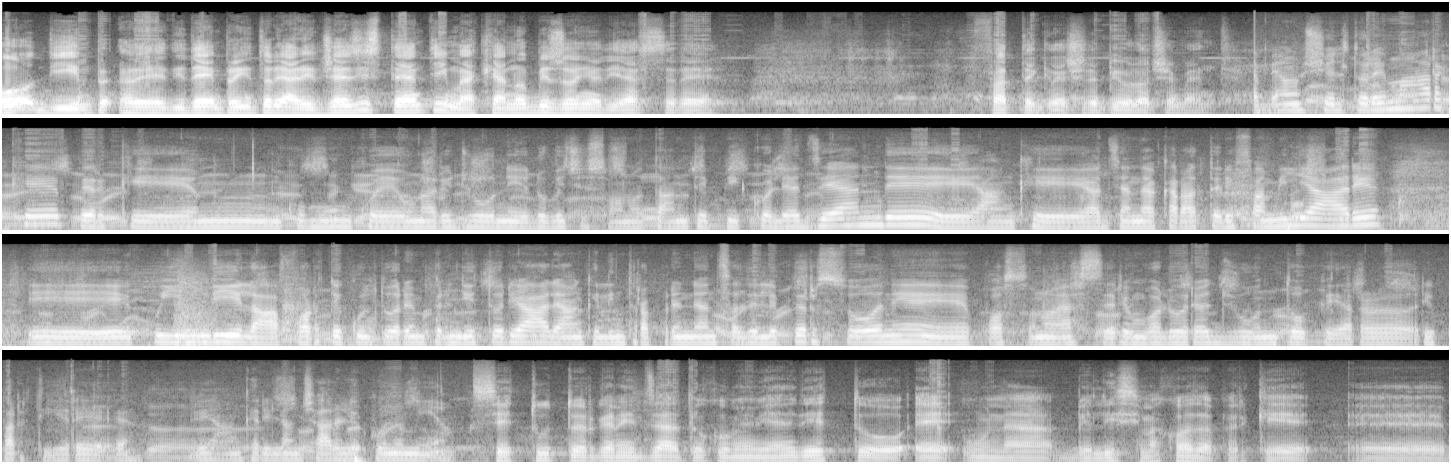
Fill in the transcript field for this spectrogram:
o di, di idee imprenditoriali già esistenti ma che hanno bisogno di essere fatte crescere più velocemente. Abbiamo scelto le Marche perché mm, comunque è una regione dove ci sono tante piccole aziende e anche aziende a carattere familiare e quindi la forte cultura imprenditoriale e anche l'intraprendenza delle persone possono essere un valore aggiunto per ripartire e anche rilanciare l'economia. Se tutto è organizzato come viene detto è una bellissima cosa perché eh,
